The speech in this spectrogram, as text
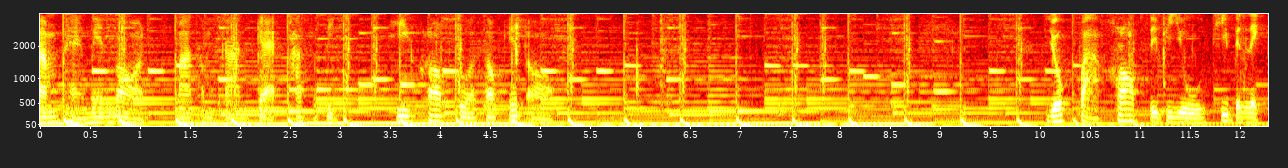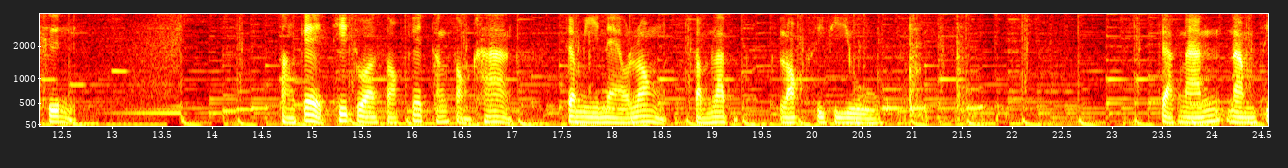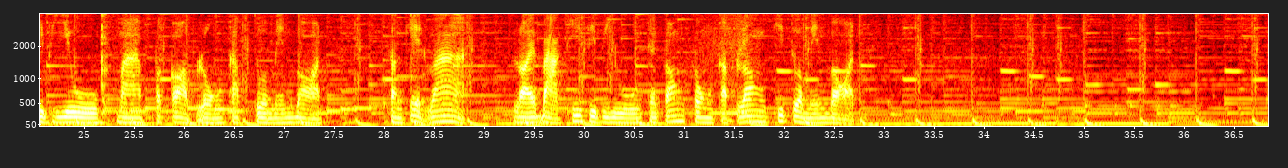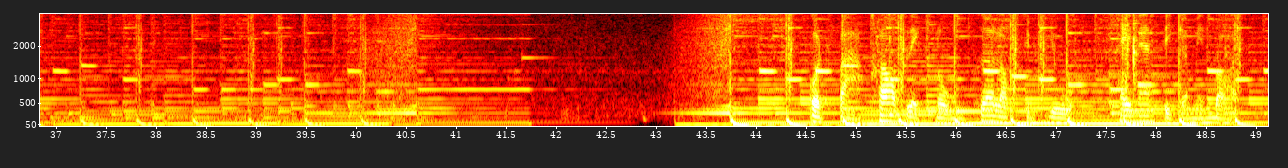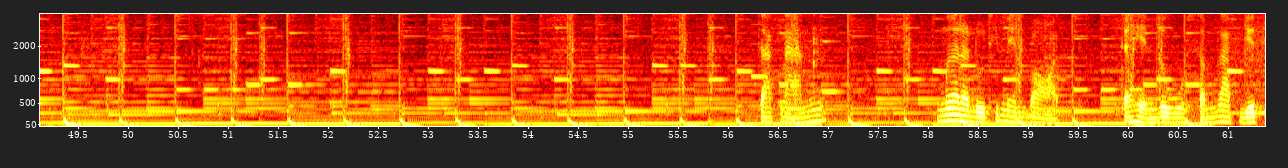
นำแผงเมนบอร์ดมาทำการแกะพลาสติกที่ครอบตัวซ็อกเก็ตออก ยกฝาครอบ CPU ที่เป็นเหล็กขึ้น สังเกตที่ตัวซ็อกเก็ตทั้งสองข้าง จะมีแนวร่องสำหรับล็อก CPU จากนั้นนำ CPU มาประกอบลงกับตัวเมนบอร์ด สังเกตว่า รอยบากที่ CPU จะต้องตรงกับร่องที่ตัวเมนบอร์ด กดฝาครอบเหล็กลงเพื่อล็อก CPU ให้แน่นติดกับเมนบอร์ดจากนั้น เมื่อเราดูที่เมนบอร์ด จะเห็นรูสำหรับยึด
